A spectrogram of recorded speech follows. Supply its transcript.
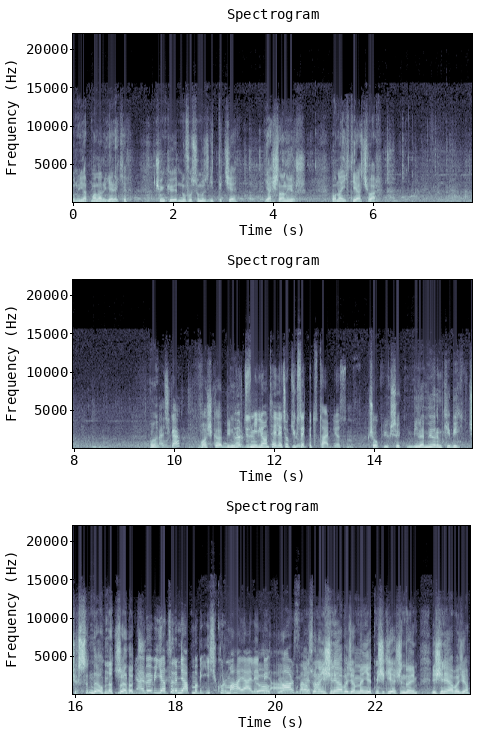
bunu yapmaları gerekir. Çünkü nüfusumuz gittikçe yaşlanıyor. Ona ihtiyaç var. Başka? Başka bilmiyorum. 400 milyon TL çok yüksek bir tutar biliyorsunuz. Çok yüksek. Bilemiyorum ki bir çıksın da ondan sonra Yani böyle bir yatırım yapma, bir iş kurma hayali, Yok bir ya, arsa Bundan vesaire. sonra işi ne yapacağım ben? 72 yaşındayım. İşi ne yapacağım?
